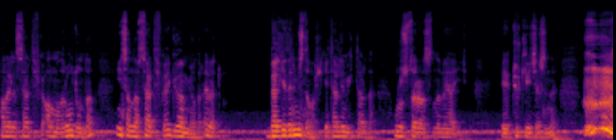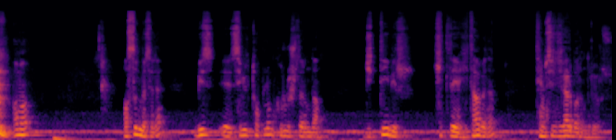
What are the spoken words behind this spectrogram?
parayla sertifika almalar olduğundan insanlar sertifikaya güvenmiyorlar. Evet, belgelerimiz de var yeterli miktarda. Uluslar arasında veya e, Türkiye içerisinde. Ama asıl mesele biz e, sivil toplum kuruluşlarından ciddi bir kitleye hitap eden temsilciler barındırıyoruz.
